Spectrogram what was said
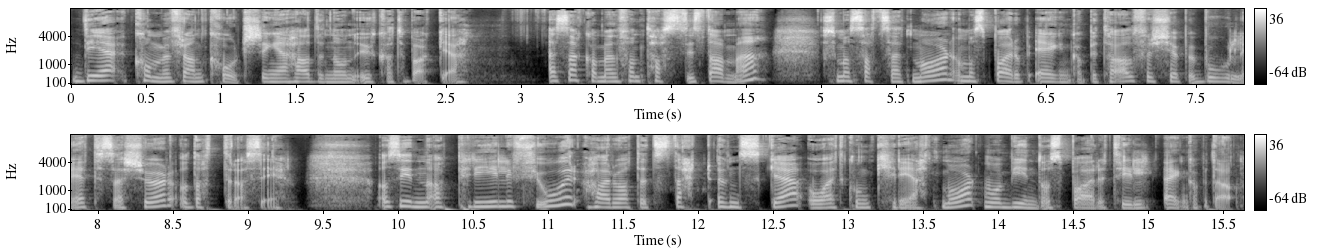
det kommer fra en coaching jeg hadde noen uker tilbake. Jeg snakka med en fantastisk dame som har satt seg et mål om å spare opp egenkapital for å kjøpe bolig til seg sjøl og dattera si. Og siden april i fjor har hun hatt et sterkt ønske og et konkret mål om å begynne å spare til egenkapital.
